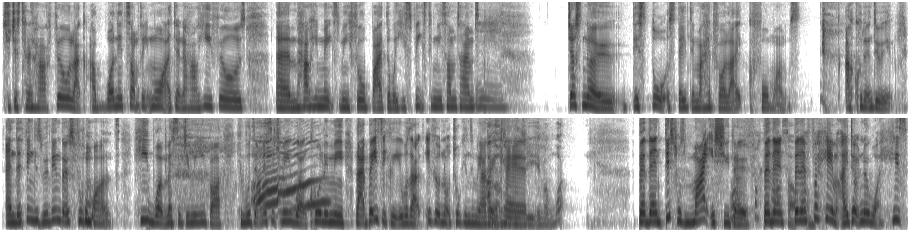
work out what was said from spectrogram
to just tell him how i feel like i wanted something more i don't know how he feels um how he makes me feel by the way he speaks to me sometimes just know this thought stayed in my head for like four months I couldn't do it. And the thing is, within those four months, he weren't messaging me either. He wouldn't message me, weren't calling me. Like basically, it was like, if you're not talking to me, I I'm don't care. you. What? But then this was my issue What though. But then arsehole. but then for him, I don't know what his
